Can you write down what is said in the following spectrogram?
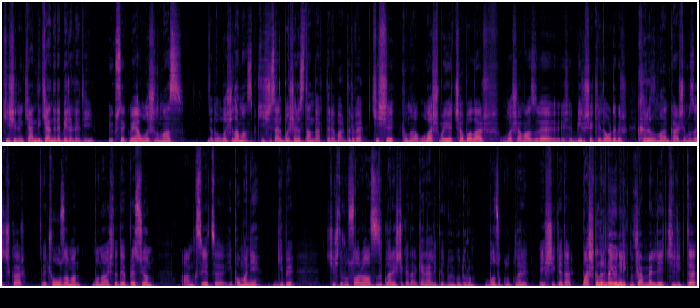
kişinin kendi kendine belirlediği yüksek veya ulaşılmaz ya da ulaşılamaz kişisel başarı standartları vardır ve kişi buna ulaşmaya çabalar, ulaşamaz ve işte bir şekilde orada bir kırılma karşımıza çıkar ve çoğu zaman buna işte depresyon, anksiyete, hipomani gibi çeşitli ruhsal rahatsızlıklar eşlik eder. Genellikle duygu durum bozuklukları eşlik eder. Başkalarına yönelik mükemmelliyetçilikte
